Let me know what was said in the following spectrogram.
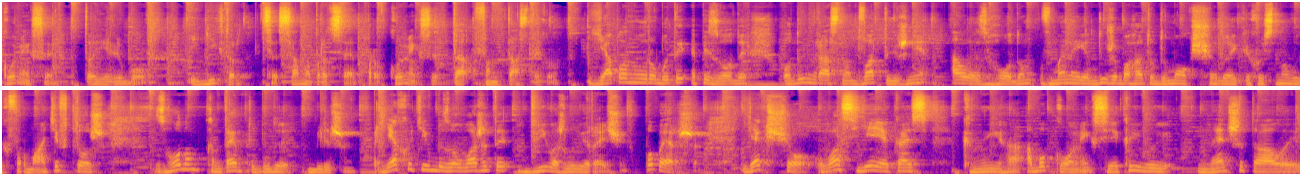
комікси то є любов. І Гіктор це саме про це, про комікси та фантастику. Я планую робити епізоди один раз на два тижні, але згодом в мене є дуже багато думок щодо якихось нових форматів. Тож згодом контенту буде більше. Я хотів би зауважити дві важливі речі. По-перше, якщо у вас є якась книга або комікс, який ви не читали,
